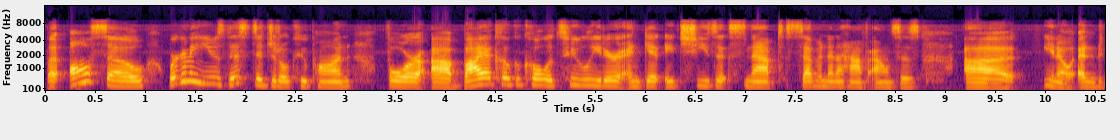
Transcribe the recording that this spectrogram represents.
But also we're going to use this digital coupon for uh, buy a Coca-Cola 2 liter and get a Cheez-It Snapped 7.5 ounces. Uh, you know, and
